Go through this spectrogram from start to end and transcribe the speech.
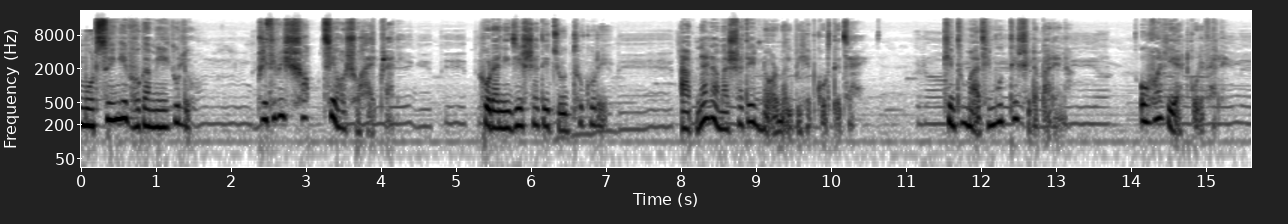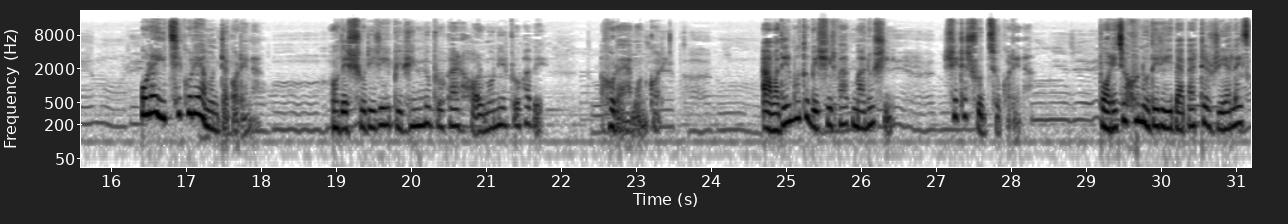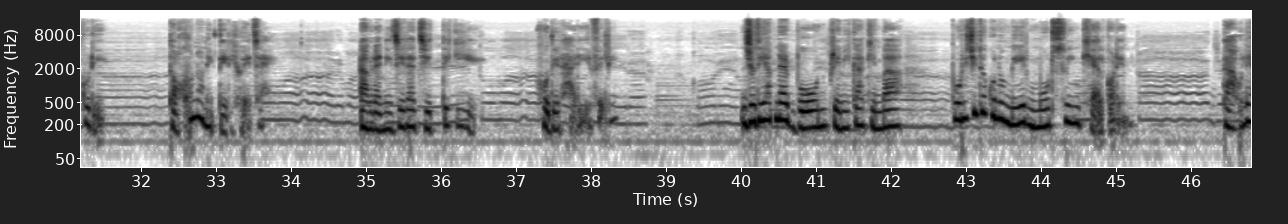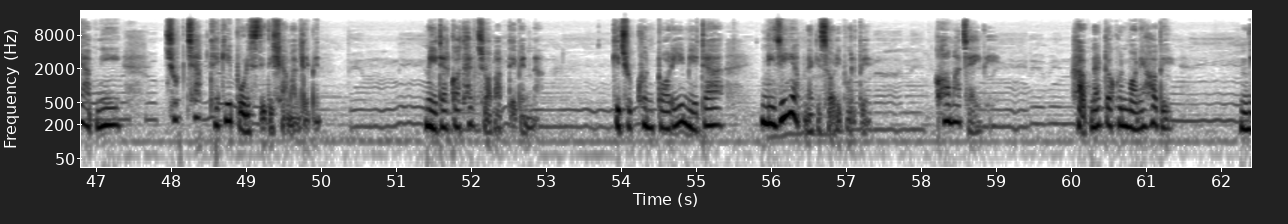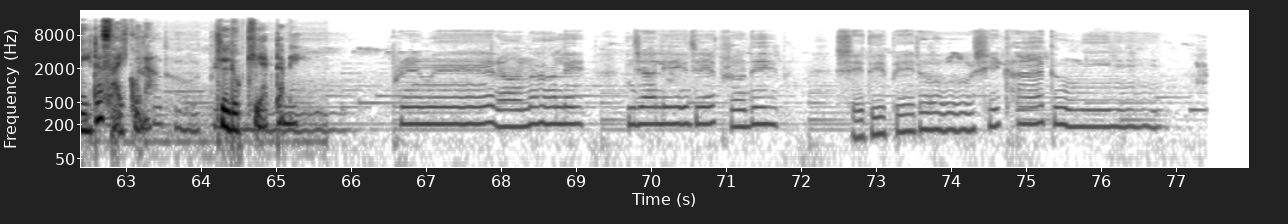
মোটসুইংয়ে ভোগা মেয়েগুলো পৃথিবীর সবচেয়ে অসহায় প্রাণী। ওরা নিজের সাথে যুদ্ধ করে আপনার আমার সাথে নর্মাল বিহেভ করতে চায়। কিন্তু মাঝে মধ্যে সেটা পারে না। ওভার রিয়াক্ট করে ফেলে। ওরা ইচ্ছে করে এমনটা করে না। ওদের শরীরে বিভিন্ন প্রকার হরমোনের প্রভাবে ওরা এমন করে। আমাদের মতো বেশিরভাগ মানুষই সেটা সহ্য করে না। পরে যখন ওদের এই ব্যাপারটা রিয়ালাইজ করি, তখন অনেক দেরি হয়ে যায়। আমরা নিজেরা জিততে গিয়ে ওদের হারিয়ে ফেলি। যদি আপনার বোন, প্রেমিকা কিংবা পরিচিত কোনো মেয়ের মোড সুইং খেয়াল করেন, তাহলে আপনি চুপচাপ থেকে পরিস্থিতি সামাল দেবেন। মেয়েটার কথার জবাব দেবেন না। কিছুক্ষণ পরে মেয়েটা নিজেই আপনাকে সরি বলবে। ক্ষমা চাইবে। আপনার তখন মনে হবে, মেয়েটা সাইকো না, লক্ষ্মী একটা মেয়ে। জালি যে প্রদীপ, সে দ্বীপের শিখা তুমি।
